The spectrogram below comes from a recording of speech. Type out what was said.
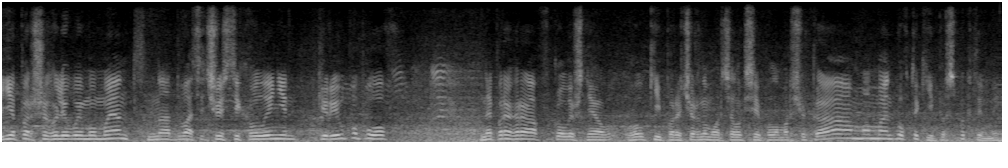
Є перший гольовий момент на 26-й хвилині. Кирил Попов не переграв колишнього голкіпера Чорноморця Олексія Поломарчука. Момент був такий перспективний.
